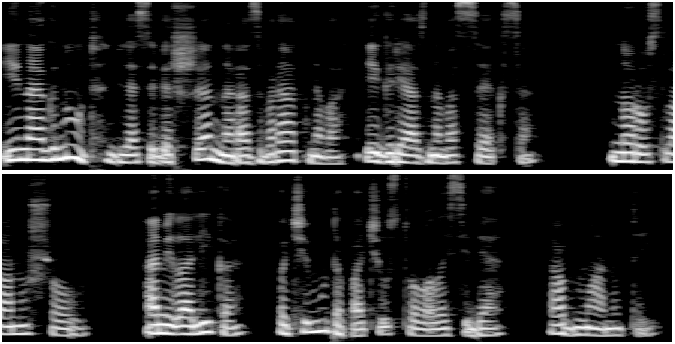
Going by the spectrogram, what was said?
и нагнут для совершенно развратного и грязного секса. Но Руслан ушел, а Милолика почему-то почувствовала себя обманутой.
